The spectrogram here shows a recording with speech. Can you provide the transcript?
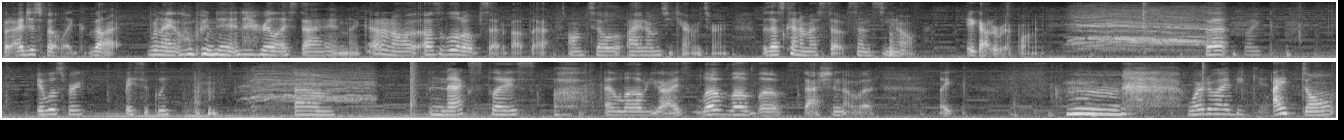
But I just felt like that when I opened it and I realized that and like I don't know I was a little upset about that until items you can't return. But that's kind of messed up since you know it got a rip on it. But like it was free basically. Um next place oh, I love you guys. Love love love Fashion Nova like hmm where do I begin I don't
